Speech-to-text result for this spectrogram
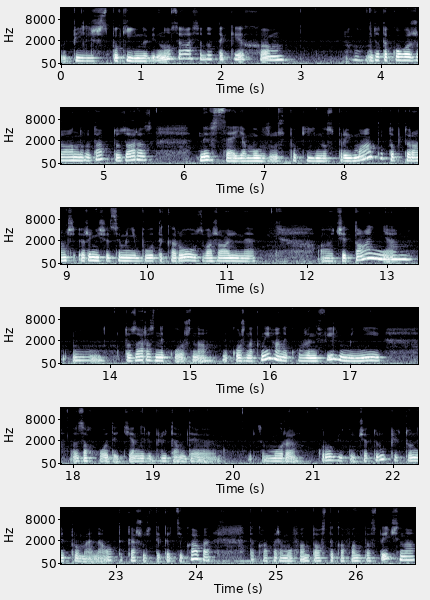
більш спокійно відносилася до таких, ем, до такого жанру, так, то зараз не все я можу спокійно сприймати. Тобто раніше, це мені було таке розважальне читання, то зараз не кожна, не кожна книга, не кожен фільм мені заходить. Я не люблю там, де це море крові, куча трупів, то не про мене. От таке щось таке цікаве, така прямо фантастика, фантастична.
